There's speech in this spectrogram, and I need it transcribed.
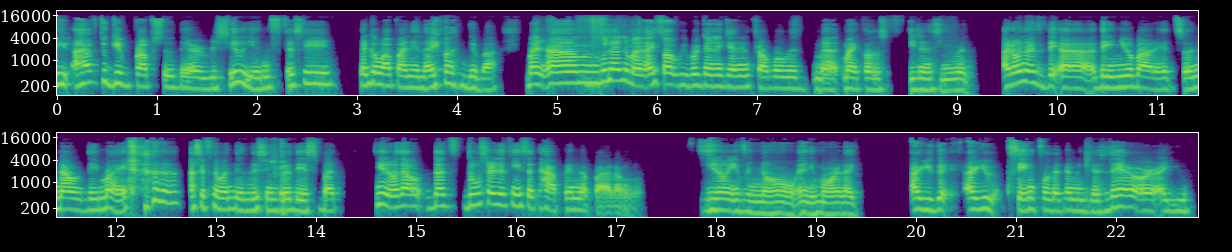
I have to give props to their resilience kasi nagawa pa nila yun, di ba? But um, wala naman. I thought we were gonna get in trouble with Ma- Michael's agency. But I don't know if they, uh, they knew about it. So now they might. As if naman they listen to this. But, you know, that that's those are the things that happen na parang you don't even know anymore. Like, are you are you thankful that the media's there or are you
